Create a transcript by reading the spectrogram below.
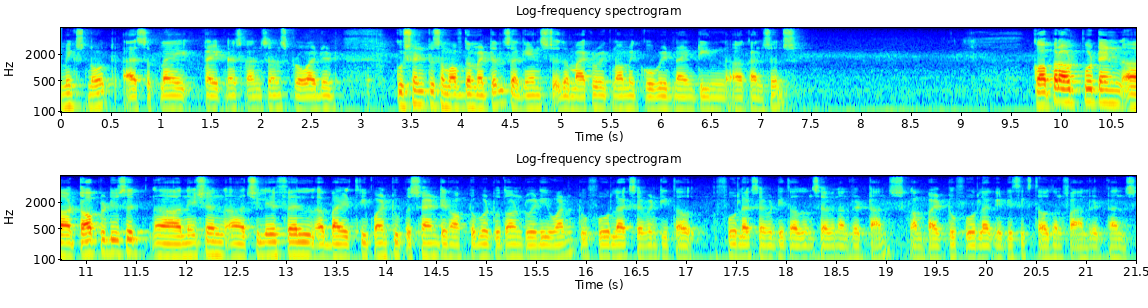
mixed note as supply tightness concerns provided cushion to some of the metals against the macroeconomic covid-19 uh, concerns Copper output in uh, top producer uh, nation uh, Chile fell uh, by 3.2% in October 2021 to 4,70,700 tons compared to 4,86,500 tons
